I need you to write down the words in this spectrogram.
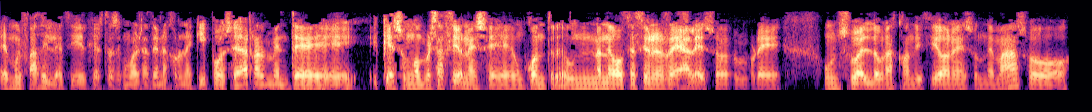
es muy fácil decir que estas conversaciones con un equipo, o sea, realmente que son conversaciones, eh, un unas negociaciones reales sobre un sueldo, unas condiciones, un demás, o,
